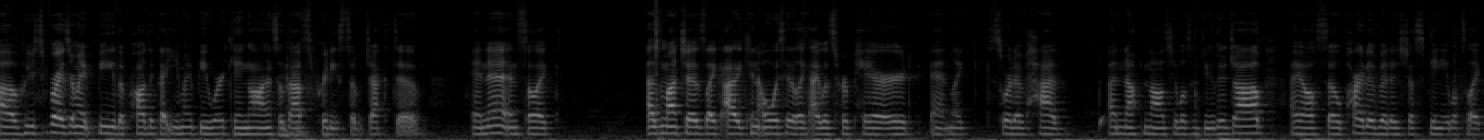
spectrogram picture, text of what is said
of who your supervisor might be, the project that you might be working on. So mm-hmm. that's pretty subjective in it. And so like as much as like I can always say that, like I was prepared and like sort of had enough knowledge to be able to do the job, I also part of it is just being able to like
